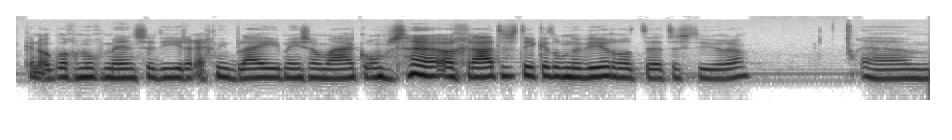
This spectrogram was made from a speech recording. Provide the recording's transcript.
ik ken ook wel genoeg mensen die je er echt niet blij mee zou maken om ze een gratis ticket om de wereld te sturen. Ehm,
